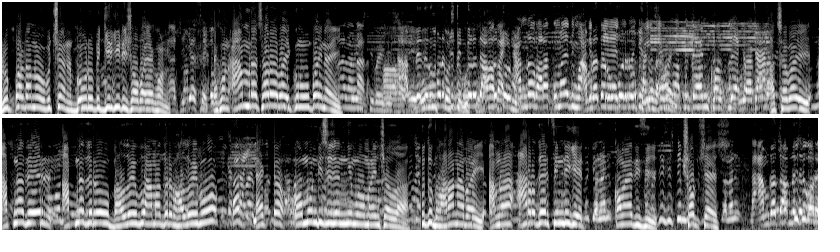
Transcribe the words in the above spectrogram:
রূপ পাল্টানো বুঝছেন? বহুরূপী গিরগিটি সবাই এখন। এখন আমরা ছাড়া ভাই কোনো উপায় নাই। আপনাদের উপরে ডিপেন্ড করে তো আমরা চলবো। আমরা ভাড়া কমাই দিব আমরা তার উপরে কিছু না। আপনি দেখেন খরচলে একটা আচ্ছা ভাই আপনাদের আপনাদেরও ভালো হইব আমাদের ভালো হইব। একটা অমন ডিসিশন নিব আমরা ইনশাল্লাহ। শুধু ভাড়া না ভাই আমরা আরও দের সিন্ডিকেট কমায় দিছি। সব শেষ। না, আমরা তো আপনাদের করে।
